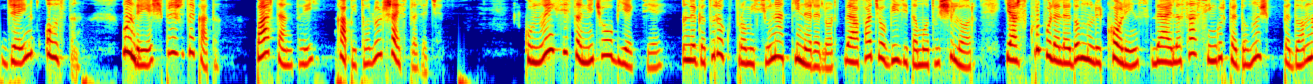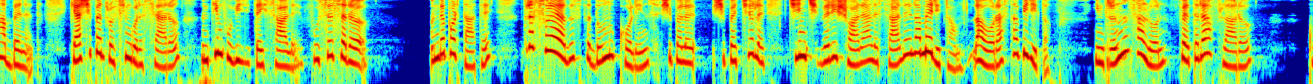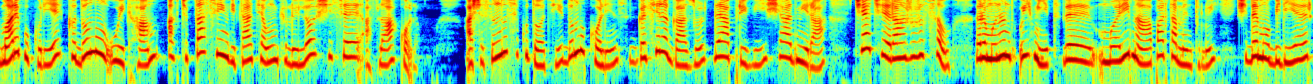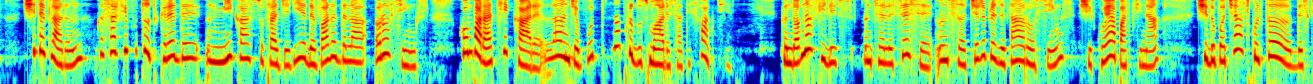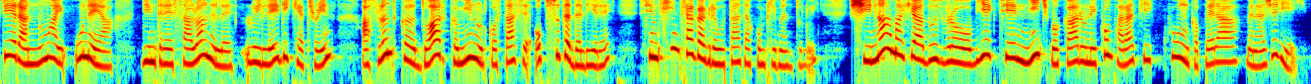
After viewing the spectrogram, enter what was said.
Jane Austen Mândrie și prejudecată Partea 1, capitolul 16 Cum nu există nicio obiecție în legătură cu promisiunea tinerelor de a face o vizită mătușilor, iar scrupulele domnului Collins de a-i lăsa singuri pe domnul și pe doamna Bennet, chiar și pentru o singură seară, în timpul vizitei sale, fuseseră îndepărtate, trăsura i-a dus pe domnul Collins și pe, le, și pe cele cinci verișoare ale sale la Marytown, la ora stabilită. Intrând în salon, fetele aflară cu mare bucurie că domnul Wickham acceptase invitația unchiului lor și se află acolo. Așezându-se cu toții, domnul Collins găsiră gazul de a privi și a admira ceea ce era în jurul său, rămânând uimit de mărimea apartamentului și de mobilier și declarând că s-ar fi putut crede în mica sufragerie de vară de la Rossings, comparație care, la început, n-a produs mare satisfacție. Când doamna Phillips înțelesese însă ce reprezenta Rossings și cui aparținea, și după ce ascultă descrierea numai uneia dintre saloanele lui Lady Catherine, aflând că doar căminul costase 800 de lire, simți întreaga greutate a complimentului și n-ar mai fi adus vreo obiecție nici măcar unei comparații cu încăperea menajeriei.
